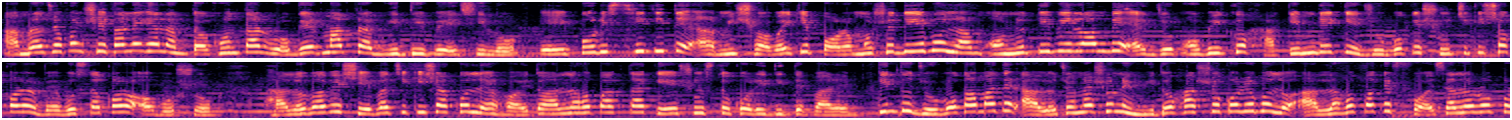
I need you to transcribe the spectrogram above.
আমরা যখন সেখানে গেলাম, তখন তার রোগের মাত্রা বৃদ্ধি পেয়েছিল। এই পরিস্থিতিতে আমি সবাইকে পরামর্শ দিয়ে বললাম, অনতি অনতিবিলম্বে একজন অভিজ্ঞ হাকিম ডেকে যুবকের সুচিকিৎসা করার ব্যবস্থা করা আবশ্যক। ভালোভাবে সেবা চিকিৎসা করলে হয়তো আল্লাহ পাক তাকে সুস্থ করে দিতে পারেন। কিন্তু যুবক আমাদের আলোচনা শুনে মৃদু হাস্য করে বলল, আল্লাহ পাকের ফয়সালার ওপর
